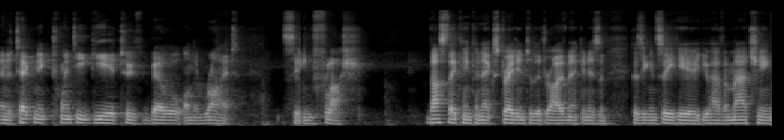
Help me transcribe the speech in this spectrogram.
and a Technic 20 gear tooth bevel on the right sitting flush. Thus they can connect straight into the drive mechanism because you can see here you have a matching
